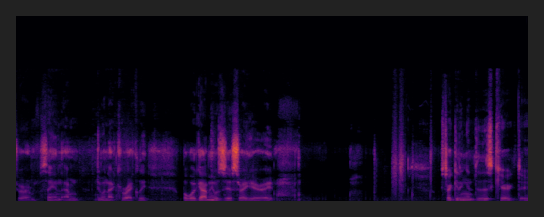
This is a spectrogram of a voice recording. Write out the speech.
sure I'm saying I'm doing that correctly. But what got me was this right here, right? We start getting into this character.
